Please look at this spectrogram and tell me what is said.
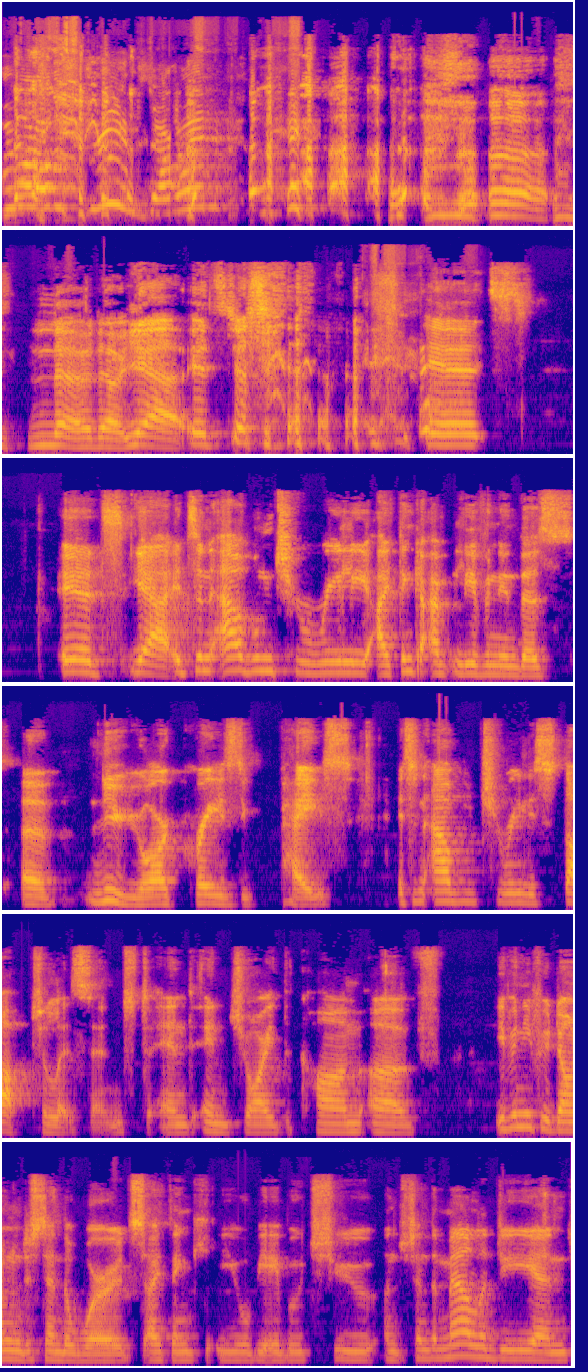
We want all the streams, Darwin. uh, no, no. Yeah, it's just it's it's yeah, it's an album to really. I think I'm living in this uh, New York crazy pace. It's an album to really stop to listen to, and enjoy the calm of even if you don't understand the words i think you will be able to understand the melody and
